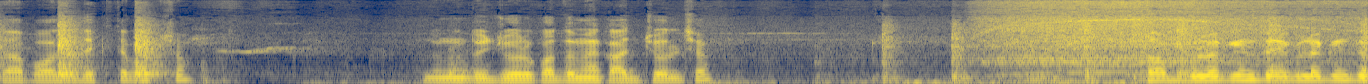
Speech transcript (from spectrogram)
তো আপাতত দেখতে পাচ্ছ কিন্তু জোর কদমে কাজ চলছে। সবগুলো কিন্তু, এগুলো কিন্তু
